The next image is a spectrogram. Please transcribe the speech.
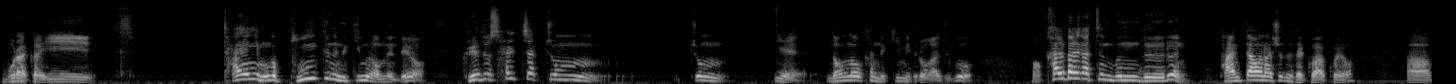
뭐랄까 이 다행히 뭔가 붕 뜨는 느낌은 없는데요. 그래도 살짝 좀, 좀, 예, 넉넉한 느낌이 들어가지고, 어, 칼발 같은 분들은 반 다운 하셔도 될 것 같고요. 아,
